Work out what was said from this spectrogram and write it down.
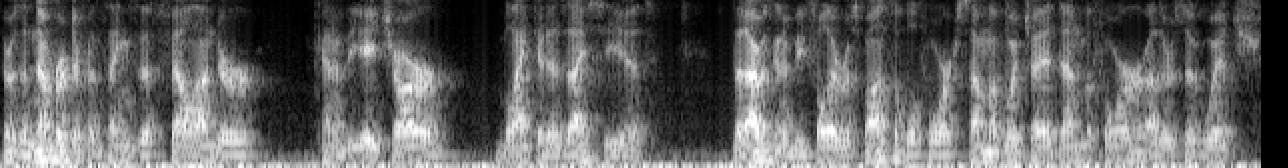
there was a number of different things that fell under kind of the HR blanket as I see it that I was going to be fully responsible for. Some of which I had done before, others of which,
